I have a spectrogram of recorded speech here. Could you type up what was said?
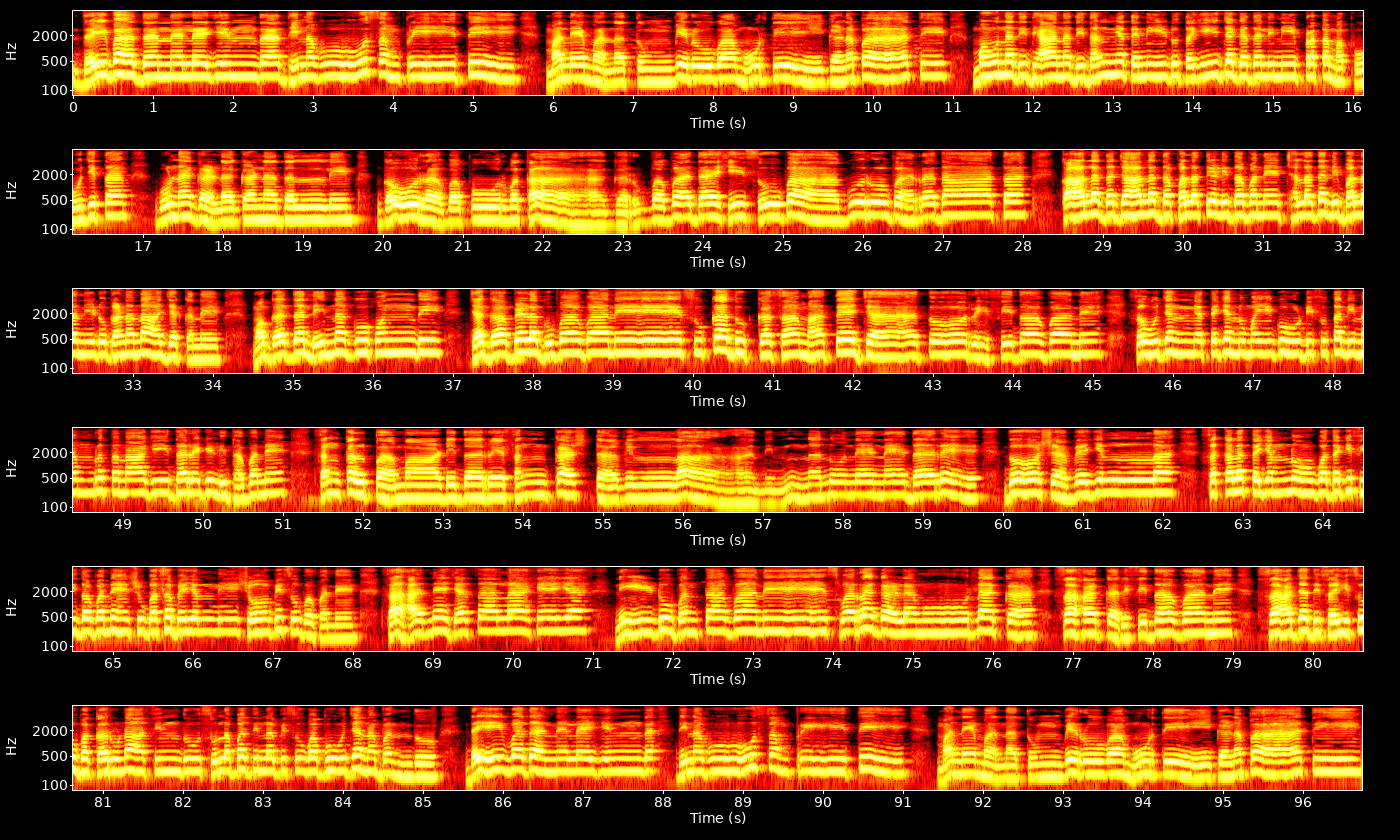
ದೈವದ ನೆಲೆಯಿಂದ ದಿನವೂ ಸಂಪ್ರೀತಿ, ಮನೆ ಮನ ತುಂಬಿರುವ ಮೂರ್ತಿ ಗಣಪತಿ, ಮೌನದಿ ಧ್ಯಾನದಿ ಧನ್ಯತೆ ನೀಡುತ್ತ ಈ ಜಗದಲ್ಲಿ ನೀ ಪ್ರಥಮ ಪೂಜಿತ. ಗುಣಗಳ ಗಣದಲ್ಲಿ ಗೌರವ ಪೂರ್ವಕ ಗರ್ವವ ದಹಿಸುವ ಗುರುವರದಾತ. ಕಾಲದ ಜಾಲದ ಫಲ ತಿಳಿದವನೇ, ಛಲದಲ್ಲಿ ಬಲ ನೀಡು ಗಣನಾಯಕನೇ. ಮೊಗದಲ್ಲಿ ನಗು ಹೊಂದಿ ಜಗ ಬೆಳಗುವವನೇ, ಸುಖ ದುಃಖ ಸಮತೆ ಜ ತೋರಿಸಿದವನೇ. ಸೌಜನ್ಯತೆಯನ್ನು ಮೈಗೂಡಿಸುತ್ತಲಿ ನಮ್ರತನಾಗಿ ಧರೆಗಿಳಿದವನೇ. ಸಂಕಲ್ಪ ಮಾಡಿದರೆ ಸಂಕಷ್ಟವಿಲ್ಲ. ನಿನ್ನನು ನೆನೆದರೆ ದೋಷವೇ ಇಲ್ಲ. ಸಕಲತೆಯನ್ನು ಒದಗಿಸಿದವನೇ, ಶುಭ ಸಭೆಯಲ್ಲಿ ಶೋಭಿಸುವವನೇ. ಸಹನೆಯ ಸಲಹೆಯ ನೀಡುವಂತವನೇ ಸ್ವರಗಳ ಮೂಲಕ ಸಹಕರಿಸಿದವನೇ. ಸಹಜದಿ ಸಹಿಸುವ ಕರುಣಾ ಸಿಂಧು, ಸುಲಭದಿ ಲಭಿಸುವ ಭೂಜನ ಬಂದು ದೈವದ ನೆಲೆಯಿಂದ ದಿನವೂ ಸಂಪ್ರೀತಿ, ಮನೆ ಮನ ತುಂಬಿರುವ ಮೂರ್ತಿ ಗಣಪತಿ.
